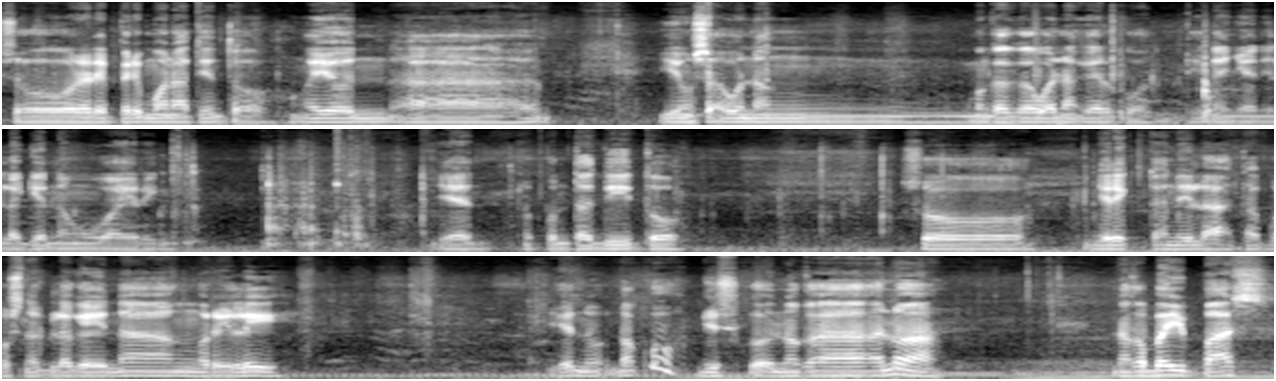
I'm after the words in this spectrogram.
So re-repair mo natin to. Ngayon, ah, yung sa unang manggagawa ng aircon, tingnan niyo nilagyan ng wiring. Yan, napunta dito. So, nirekta nila tapos naglagay ng relay. Yan oh, nako, Diyos ko, naka ano ah. Naka bypass.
